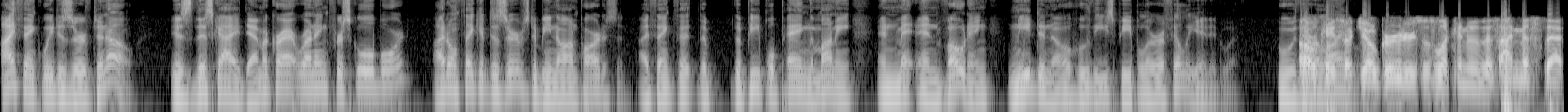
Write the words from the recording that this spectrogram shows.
I think we deserve to know is this guy a Democrat running for school board? I don't think it deserves to be nonpartisan. I think that the, the people paying the money and and voting need to know who these people are affiliated with. Who they're Okay, so with. Joe Gruters is looking into this. I missed that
